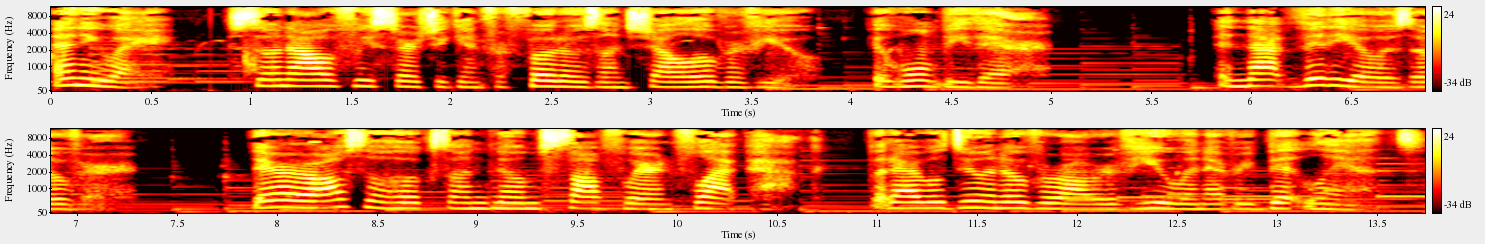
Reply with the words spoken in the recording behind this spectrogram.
Anyway, so now if we search again for photos on Shell Overview, it won't be there. And that video is over. There are also hooks on GNOME software and Flatpak, but I will do an overall review when every bit lands.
